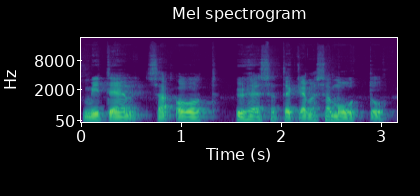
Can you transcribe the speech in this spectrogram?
miten sä oot yhdessä tekemässä muuttuu.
